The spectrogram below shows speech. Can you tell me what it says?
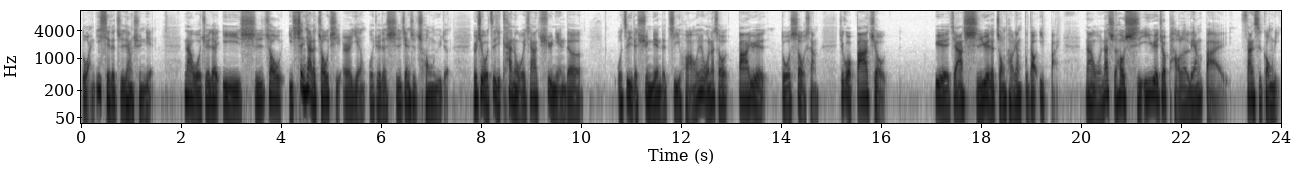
短一些的质量训练。那我觉得以十周以剩下的周期而言，我觉得时间是充裕的。尤其我自己看了我一下去年的我自己的训练的计划，我觉得我那时候八月多受伤，结果八九月加十月的总跑量不到一百，那我那时候十一月就跑了两百三十公里，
